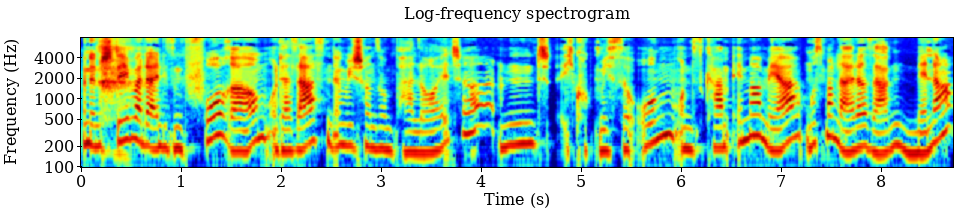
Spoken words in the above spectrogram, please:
Und dann stehen wir da in diesem Vorraum und da saßen irgendwie schon so ein paar Leute. Und ich guck mich so um und es kam immer mehr, muss man leider sagen, Männer,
